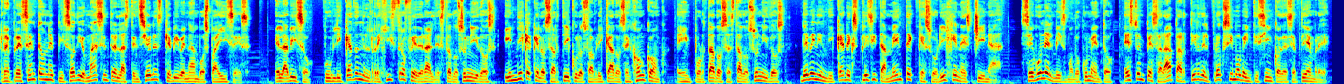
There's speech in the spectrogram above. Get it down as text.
representa un episodio más entre las tensiones que viven ambos países. El aviso, publicado en el Registro Federal de Estados Unidos, indica que los artículos fabricados en Hong Kong e importados a Estados Unidos deben indicar explícitamente que su origen es China. Según el mismo documento, esto empezará a partir del próximo 25 de septiembre.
